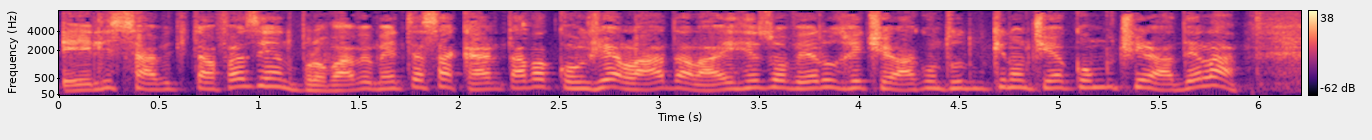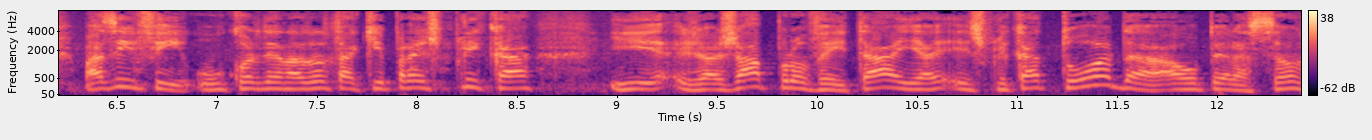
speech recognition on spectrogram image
ele sabe o que está fazendo. Provavelmente essa carne estava congelada lá e resolveram retirar com tudo porque não tinha como tirar de lá. Mas enfim, o coordenador está aqui para explicar e já já aproveitar e explicar toda a operação.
